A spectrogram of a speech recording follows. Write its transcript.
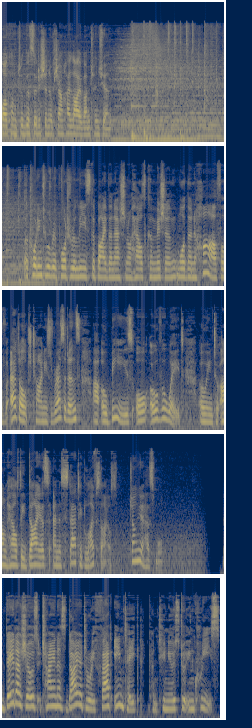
Welcome to this edition of Shanghai Live. I'm Chen Xuan. According to a report released by the National Health Commission, more than half of adult Chinese residents are obese or overweight, owing to unhealthy diets and static lifestyles. Zhang Yue has more. Data shows China's dietary fat intake continues to increase.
